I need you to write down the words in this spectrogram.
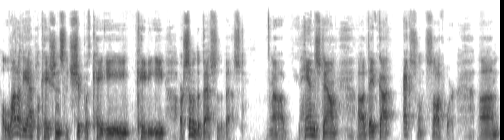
a lot of the applications that ship with KDE, are some of the best of the best. Uh, hands down, uh, they've got excellent software. Um,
